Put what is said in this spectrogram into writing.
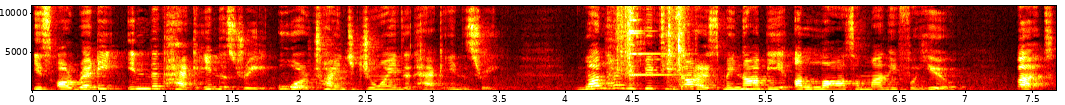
is already in the tech industry or trying to join the tech industry. $150 may not be a lot of money for you, but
